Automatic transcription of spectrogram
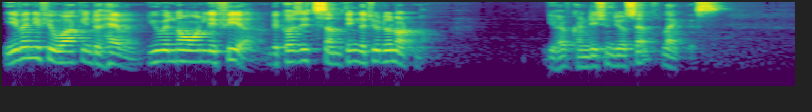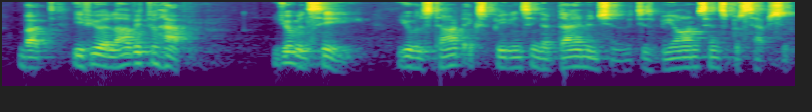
Even if you walk into heaven, you will know only fear because it's something that you do not know. You have conditioned yourself like this. But if you allow it to happen, you will see, you will start experiencing a dimension which is beyond sense perception.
